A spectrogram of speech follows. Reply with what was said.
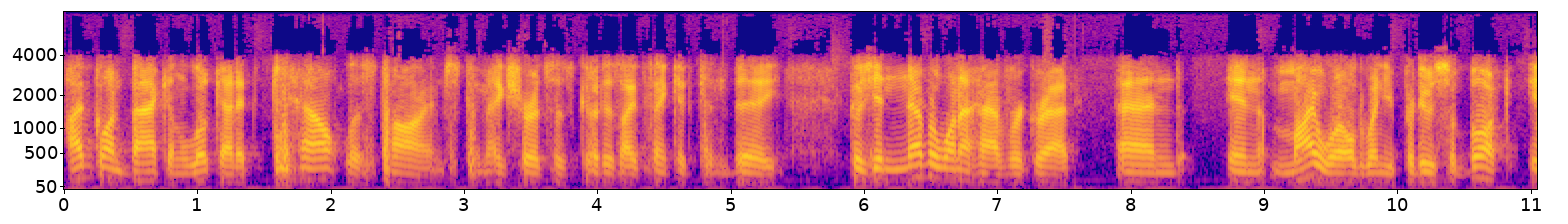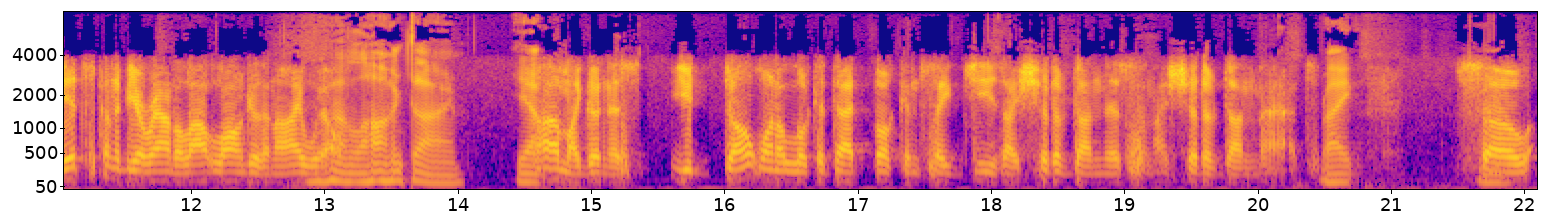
I've gone back and looked at it countless times to make sure it's as good as I think it can be. Because you never want to have regret. And in my world, when you produce a book, it's going to be around a lot longer than I will. A long time. Yeah. Oh my goodness. You don't want to look at that book and say, geez, I should have done this and I should have done that. right. So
